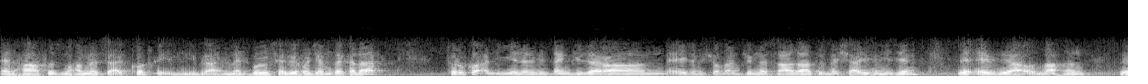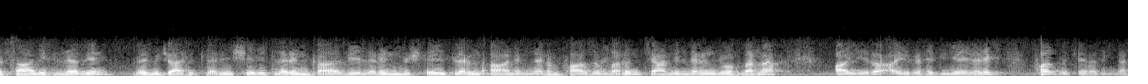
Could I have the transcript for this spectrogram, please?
El-Hafız Muhammed Zahid Kotku İbrahim El-Burusevi hocamıza kadar Turuk-u Aliyelerimizden güzeran eylemiş olan cümle Sadat-ı Meşayihimizin ve Evliyaullah'ın ve salihlerin ve mücahitlerin, şehitlerin, gazilerin, müştehitlerin, alimlerin, fazılların, kamillerin ruhlarına ayrı ayrı hediye ederek fazl-ı kereminden,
